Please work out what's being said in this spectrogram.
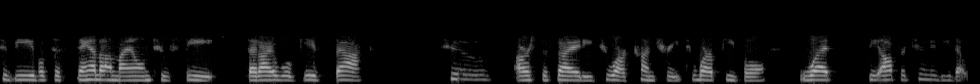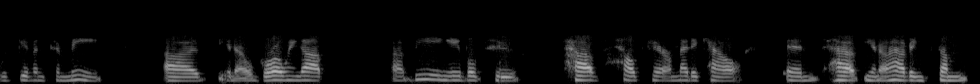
to be able to stand on my own two feet, that I will give back to our society, to our country, to our people, what the opportunity that was given to me, uh, you know, growing up, uh, being able to have health care, Medi-Cal, and have, you know, having some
